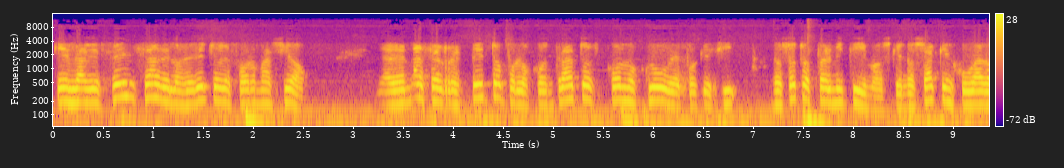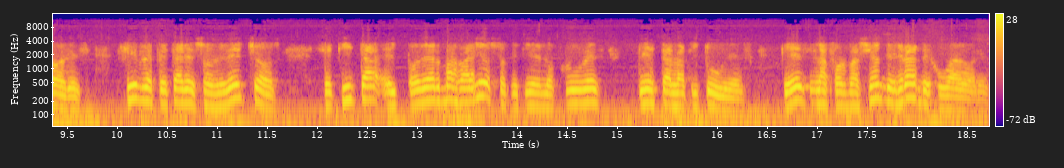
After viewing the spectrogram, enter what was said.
que es la defensa de los derechos de formación y además el respeto por los contratos con los clubes, porque si nosotros permitimos que nos saquen jugadores sin respetar esos derechos, se quita el poder más valioso que tienen los clubes de estas latitudes, que es la formación de grandes jugadores.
